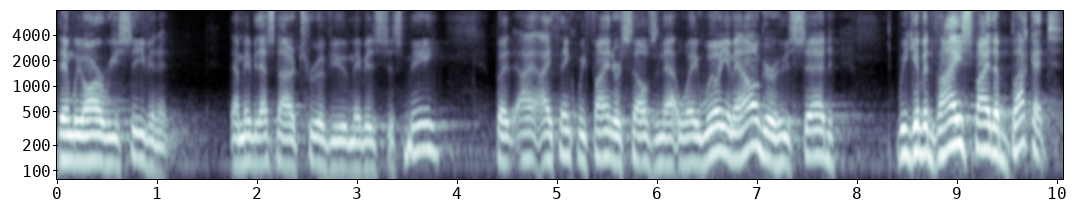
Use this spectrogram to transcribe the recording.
than we are receiving it. Now, maybe that's not a true of you, maybe it's just me, but I, I think we find ourselves in that way. William Alger, who said, We give advice by the bucket,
